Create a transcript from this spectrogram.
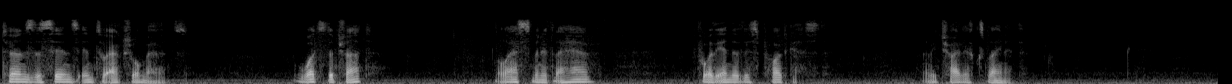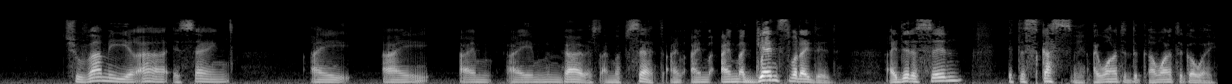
turns the sins into actual merits. What's the pshat? The last minute I have before the end of this podcast. Let me try to explain it. Tshuva mi'yirah is saying, I I, I'm, I'm embarrassed. I'm upset. I'm, I'm, I'm against what I did. I did a sin. It disgusts me. I want it to, I want it to go away.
